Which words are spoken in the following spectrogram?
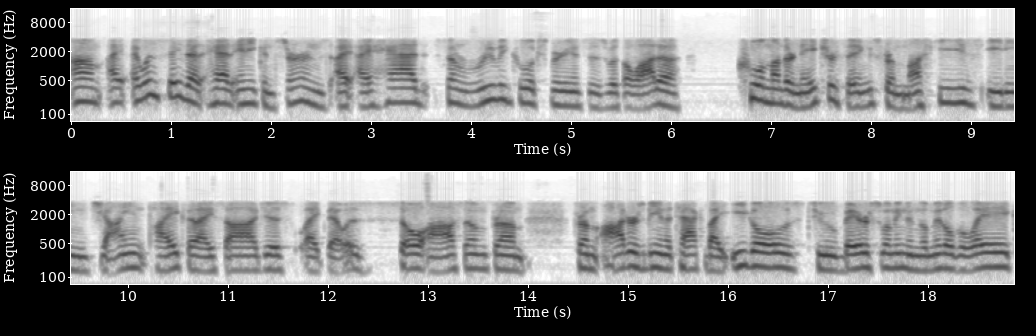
um, I, I wouldn't say that I had any concerns. I, I had some really cool experiences with a lot of cool Mother Nature things from muskies eating giant pike that I saw just like that was so awesome from from otters being attacked by eagles to bears swimming in the middle of the lake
